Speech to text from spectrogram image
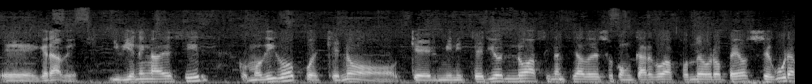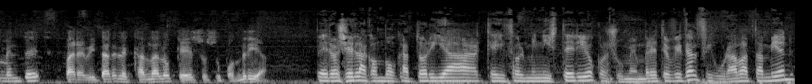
eh, grave. Y vienen a decir, como digo, pues que no, que el ministerio no ha financiado eso con cargo a fondos europeos, seguramente para evitar el escándalo que eso supondría. Pero si en la convocatoria que hizo el Ministerio con su membrete oficial figuraba también,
